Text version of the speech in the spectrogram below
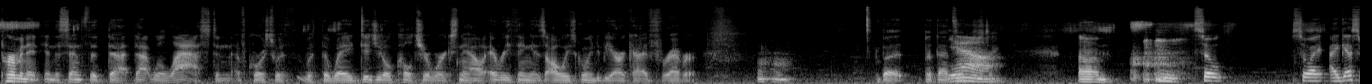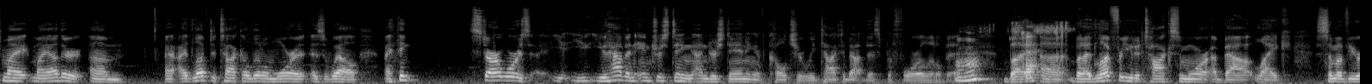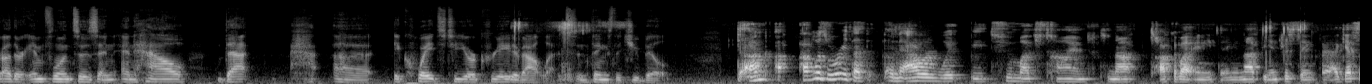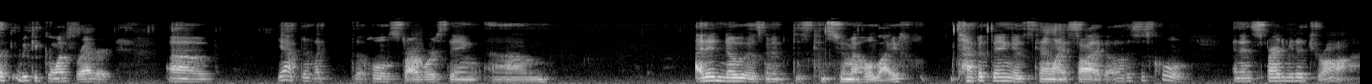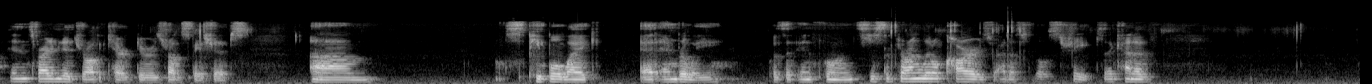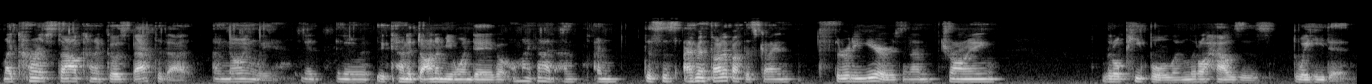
permanent in the sense that, that that will last. And of course with with the way digital culture works now everything is always going to be archived forever but but that's Yeah. interesting um, so so I, I guess my my other um, I- I'd love to talk a little more as well I think Star Wars, you, you have an interesting understanding of culture. We talked about this before a little bit, but Okay. uh, but I'd love for you to talk some more about like some of your other influences and and how that uh, equates to your creative outlets and things that you build. I'm, I- was worried that an hour would be too much time to not talk about anything and not be interesting, but I guess we could go on forever. Um, yeah, the, like the whole Star Wars thing. Um, I didn't know it was going to just consume my whole life type of thing. It was kind of when I saw it, I go, oh, this is cool. And it inspired me to draw. It inspired me to draw the characters, draw the spaceships. Um, people like Ed Emberley was an influence, just like drawing little cars out of those shapes. And kind of, my current style kind of goes back to that unknowingly. And it, and it, it kind of dawned on me one day. I go, oh my god, I'm, I'm, this is, I haven't thought about this guy in 30 years, and I'm drawing little people and little houses the way he did.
